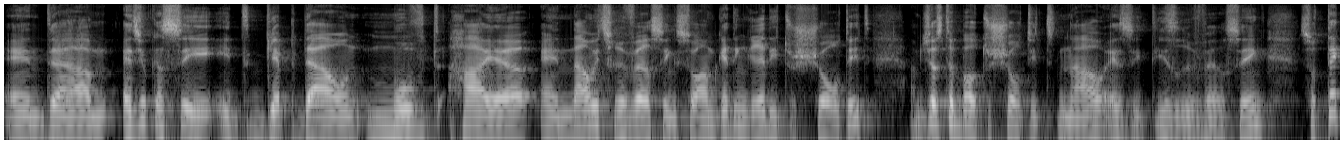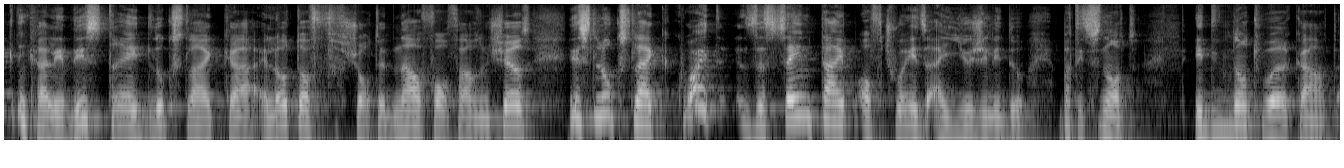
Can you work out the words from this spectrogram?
and um, as you can see it gapped down, moved higher and now it's reversing. So I'm getting ready to short it. I'm just about to short it now as it is reversing. So technically this trade looks like uh, a lot of shorted now 4,000 shares. This looks like quite the same type of trades I usually do, but it's not. It did not work out.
